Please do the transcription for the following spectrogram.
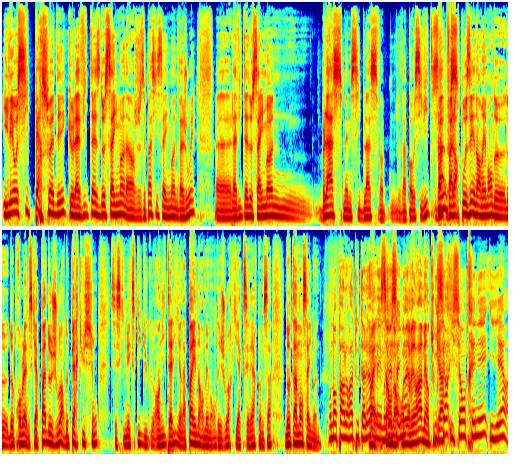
Il est aussi persuadé que la vitesse de Simon, alors je ne sais pas si Simon va jouer, euh, la vitesse de Simon, Blas, même si Blas va, ne va pas aussi vite, va, va leur poser énormément de, de, de problèmes. Parce qu'il n'y a pas de joueurs de percussion. C'est ce qui m'explique du coup. En Italie, il n'y en a pas énormément des joueurs qui accélèrent comme ça, notamment Simon. On en parlera tout à l'heure, Ouais, mais ça, on, en- on Simon, y reviendra, mais en tout il cas, il s'est entraîné hier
